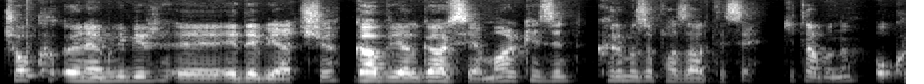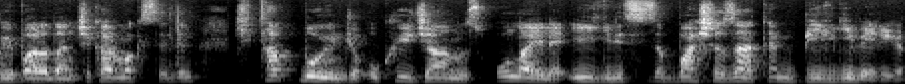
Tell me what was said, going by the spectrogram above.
Çok önemli bir e, edebiyatçı. Gabriel Garcia Marquez'in Kırmızı Pazartesi kitabını okuyup aradan çıkarmak istedim. Kitap boyunca okuyacağınız olayla ilgili size başta zaten bilgi veriyor.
